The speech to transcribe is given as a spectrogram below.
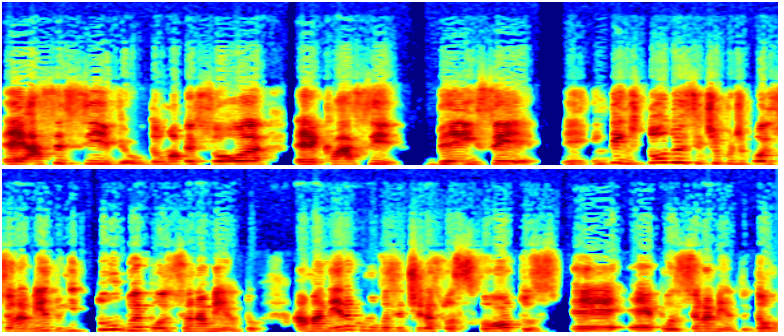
é, acessível, então uma pessoa é, classe B e C. E, entende? Todo esse tipo de posicionamento, e tudo é posicionamento. A maneira como você tira suas fotos é, é posicionamento. Então,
